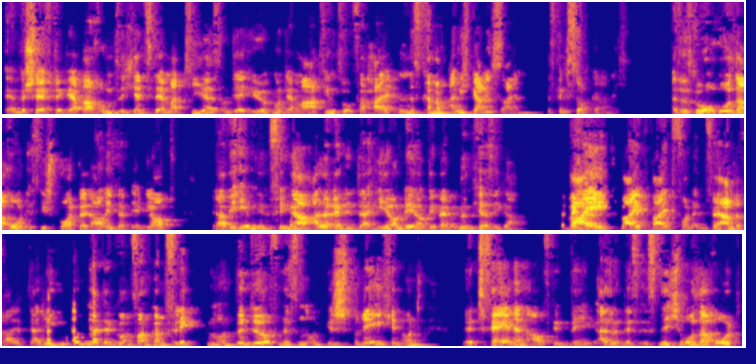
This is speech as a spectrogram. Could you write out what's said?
äh, beschäftigt. Ja, warum sich jetzt der Matthias und der Jürgen und der Martin so verhalten, das kann doch eigentlich gar nicht sein. Das gibt's doch gar nicht. Also so rosa-rot ist die Sportwelt auch nicht, dass ihr glaubt, ja, wir heben den Finger, alle rennen hinterher und wir, wir werden Olympiasieger. Weit, weit, weit von entfernt, Ralf. Da liegen hunderte von Konflikten und Bedürfnissen und Gesprächen und Tränen auf dem Weg. Also das ist nicht rosarot.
